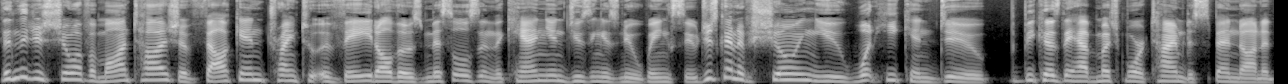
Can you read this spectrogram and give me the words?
Then they just show off a montage of Falcon trying to evade all those missiles in the canyons using his new wingsuit, just kind of showing you what he can do because they have much more time to spend on it.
